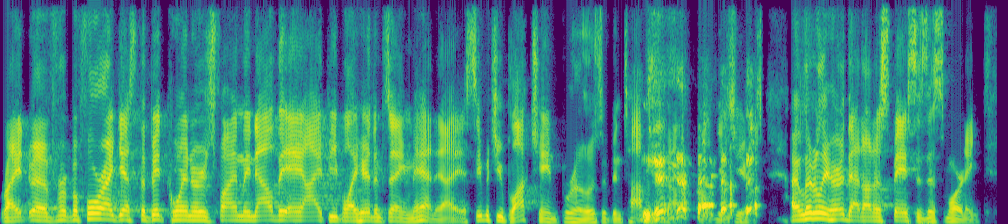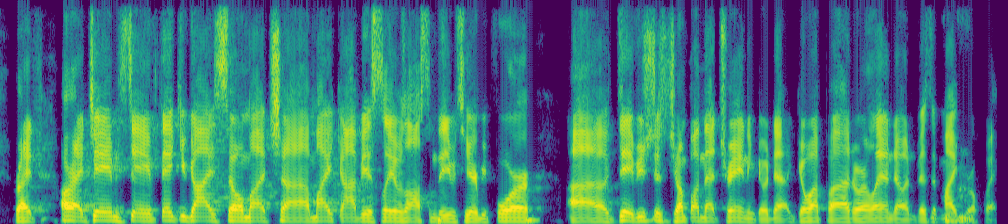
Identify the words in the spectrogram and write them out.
right? Uh, for before, I guess the Bitcoiners finally, now the AI people, I hear them saying, man, I see what you blockchain bros have been talking about all these years. I literally heard that on a spaces this morning, right? All right, James, Dave, thank you guys so much. Uh, Mike, obviously, it was awesome that he was here before. Uh, Dave, you should just jump on that train and go down, go up uh, to Orlando and visit Mike real quick.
